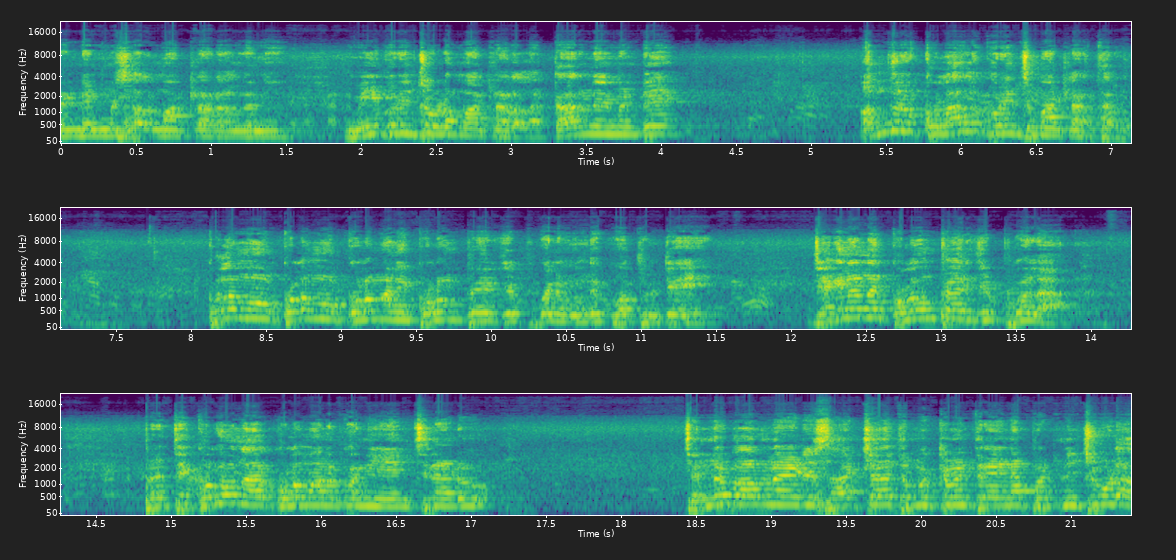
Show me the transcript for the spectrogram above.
రెండు నిమిషాలు మాట్లాడాలని మీ గురించి కూడా మాట్లాడాలి. కారణం ఏమంటే అందరూ కులాల గురించి మాట్లాడతారు. కులము కులము కులం అని కులం పేరు చెప్పుకొని ముందుకు పోతుంటే జగనన్న కులం పేరు చెప్పుకోలే ప్రతి కులం నా కులం అనుకొని ఎంచినాడు. చంద్రబాబు నాయుడు సాక్షాత్ ముఖ్యమంత్రి అయినప్పటి నుంచి కూడా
